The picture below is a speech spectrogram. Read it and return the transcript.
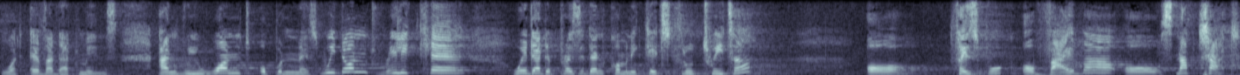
whatever that means. And we want openness. We don't really care whether the president communicates through Twitter or Facebook or Viber or Snapchat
